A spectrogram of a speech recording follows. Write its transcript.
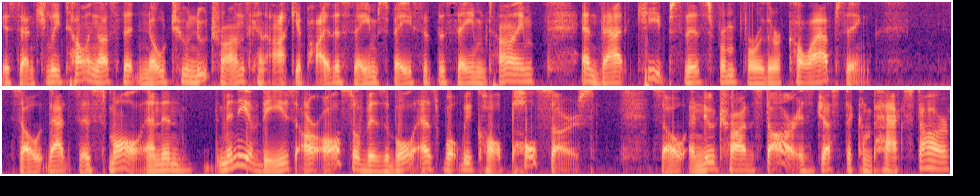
essentially telling us that no two neutrons can occupy the same space at the same time, and that keeps this from further collapsing. So that's as small. And then many of these are also visible as what we call pulsars. So a neutron star is just a compact star.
